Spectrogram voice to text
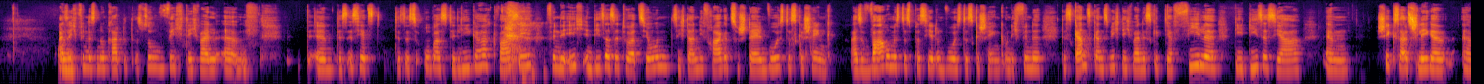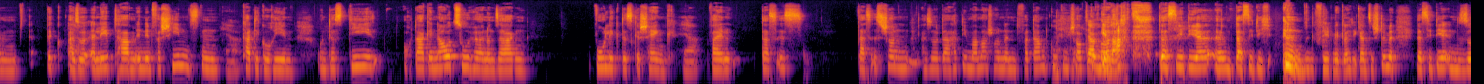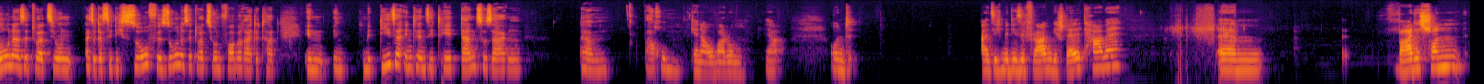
Und also ich finde es nur gerade so wichtig, weil ähm, äh, das ist jetzt das ist oberste Liga quasi, finde ich, in dieser Situation sich dann die Frage zu stellen, wo ist das Geschenk? Also warum ist das passiert und wo ist das Geschenk? Und ich finde das ganz, ganz wichtig, weil es gibt ja viele, die dieses Jahr ähm, Schicksalsschläge ähm, also ja. erlebt haben in den verschiedensten ja. Kategorien und dass die auch da genau zuhören und sagen, wo liegt das Geschenk? Ja. Weil das ist das ist schon, also da hat die Mama schon einen verdammt guten Job, Job gemacht, gemacht, dass sie dir, ähm, dass sie dich, fehlt mir gleich die ganze Stimme, dass sie dir in so einer Situation, also dass sie dich so für so eine Situation vorbereitet hat, in, in, mit dieser Intensität dann zu sagen, ähm, warum? Genau, warum, ja. Und als ich mir diese Fragen gestellt habe, ähm, war das schon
